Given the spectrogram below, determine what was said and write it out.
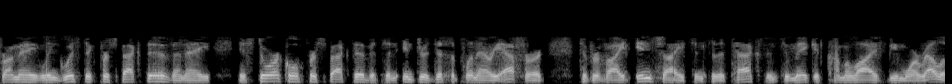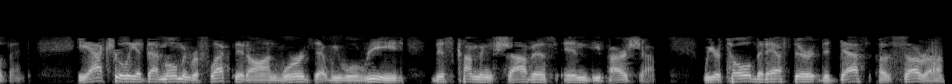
from a linguistic perspective and a historical perspective, it's an interdisciplinary effort to provide insights into the text and to make it come alive, be more relevant. He actually at that moment reflected on words that we will read this coming Shabbos in the Parsha. We are told that after the death of Sarah,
